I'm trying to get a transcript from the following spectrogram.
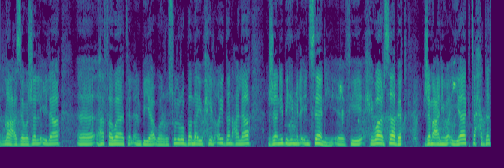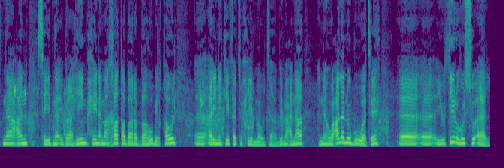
الله عز وجل إلى هفوات الأنبياء والرسل ربما يحيل أيضا على جانبهم الإنساني. في حوار سابق جمعني وإياك تحدثنا عن سيدنا إبراهيم حينما خاطب ربه بالقول أرني كيف تحيي الموتى. بمعنى أنه على نبوته يثيره السؤال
